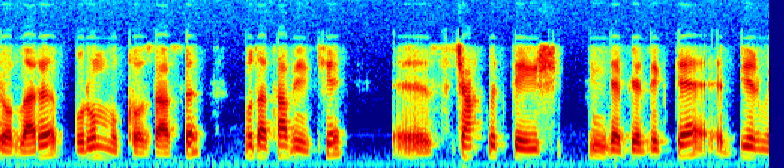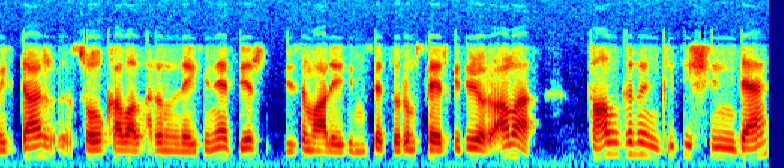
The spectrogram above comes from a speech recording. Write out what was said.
yolları burun mukozası. Bu da tabii ki e, sıcaklık değişikliğiyle birlikte bir miktar soğuk havaların lehine bir bizim aleyhimize durum sergiliyor. Ama salgının gidişinde,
